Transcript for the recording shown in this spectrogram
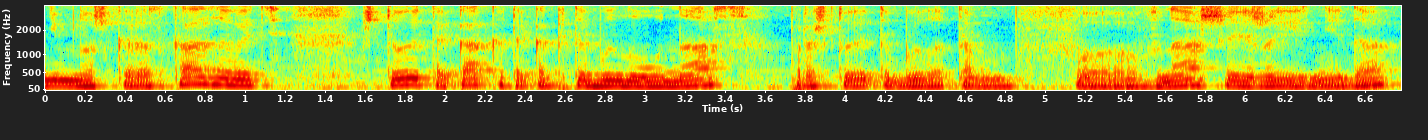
немножко рассказывать, что это, как это, как это было у нас, про что это было там в, в нашей жизни, да.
